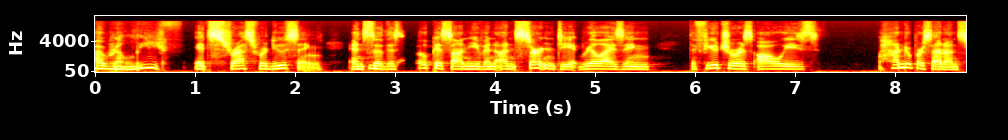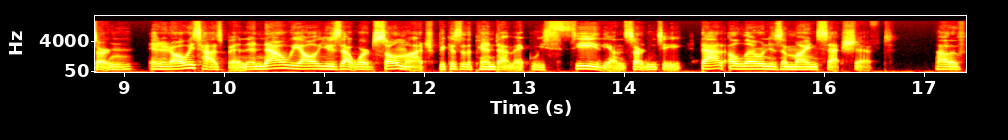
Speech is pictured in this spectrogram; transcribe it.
a relief. It's stress reducing. And so mm. this focus on even uncertainty, at realizing the future is always 100% uncertain and it always has been. And now we all use that word so much because of the pandemic. We see the uncertainty. That alone is a mindset shift of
